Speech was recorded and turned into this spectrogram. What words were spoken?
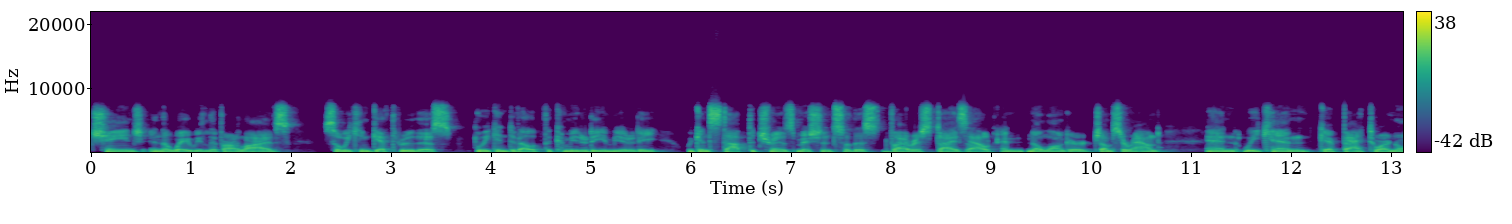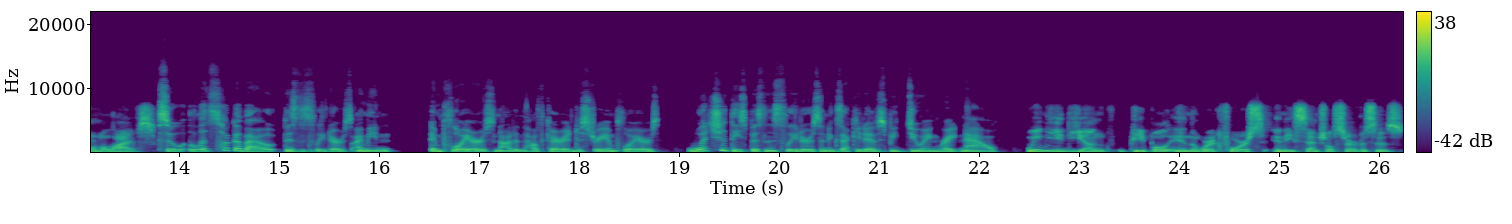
change in the way we live our lives so we can get through this. We can develop the community immunity we can stop the transmission so this virus dies out and no longer jumps around and we can get back to our normal lives. So let's talk about business leaders. I mean, employers, not in the healthcare industry, employers. What should these business leaders and executives be doing right now? We need young people in the workforce in essential services,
